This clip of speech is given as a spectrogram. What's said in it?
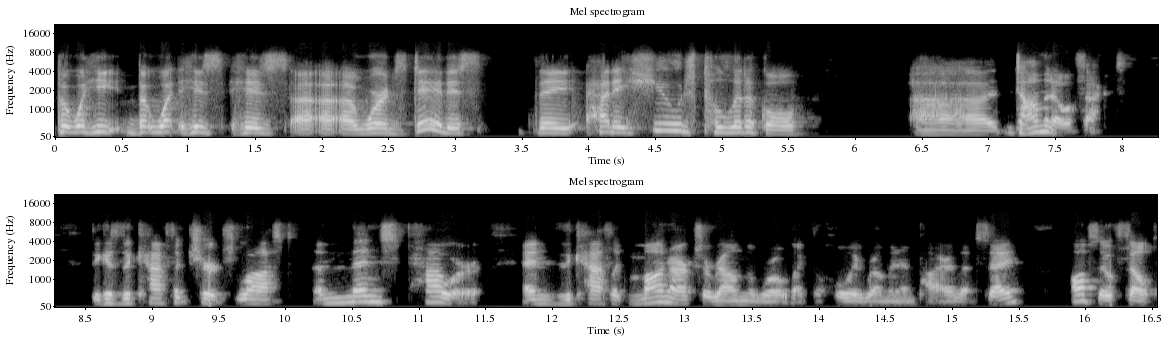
but what he but what his his uh, uh, uh words did is they had a huge political uh, domino effect because the Catholic Church lost immense power, and the Catholic monarchs around the world, like the Holy Roman Empire, let's say, also felt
